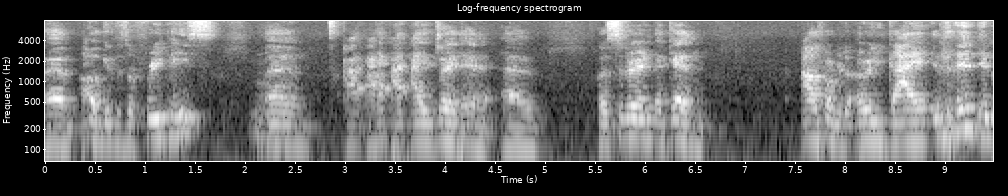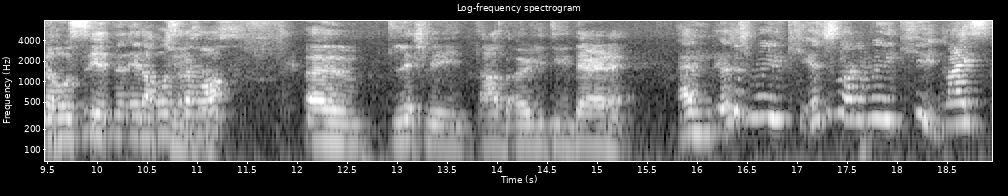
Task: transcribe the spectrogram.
um, I'll give this a free piece. Um, I, I, I- enjoyed it. Innit? Um, considering again, I was probably the only guy in the, in the whole in the, in the whole cinema. Jesus. Um, literally, I was the only dude there in it, and it was just really cute. It was just like a really cute, nice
